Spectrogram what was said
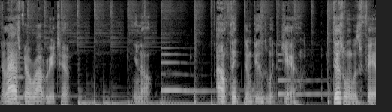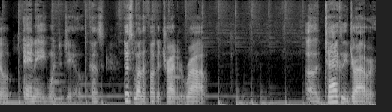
The last failed robbery attempt, you know, I don't think them dudes went to jail. This one was failed and they went to jail because this motherfucker tried to rob a taxi driver.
